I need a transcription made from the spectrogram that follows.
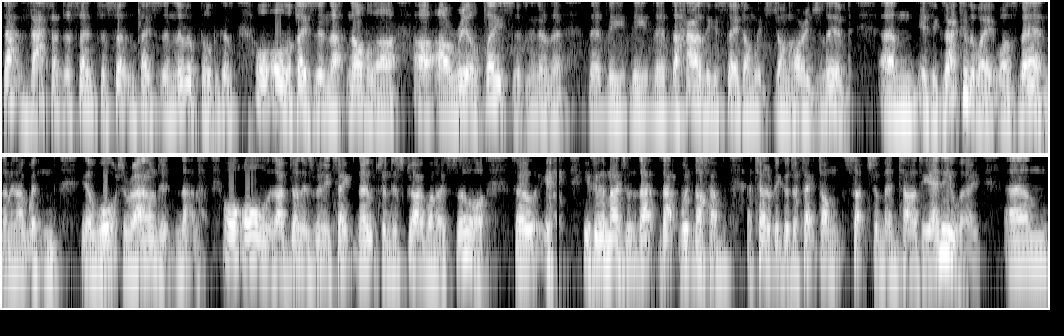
that that and a sense of certain places in Liverpool because all, all the places in that novel are, are, are real places. You know, the the, the, the, the, the housing estate on which John Horridge lived um, is exactly the way it was then. I mean, I went and you know walked around it, and that all, all that I've done is really take notes and describe what I saw. So you can imagine that that would not have a terribly good effect on such a mentality anyway. Um,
